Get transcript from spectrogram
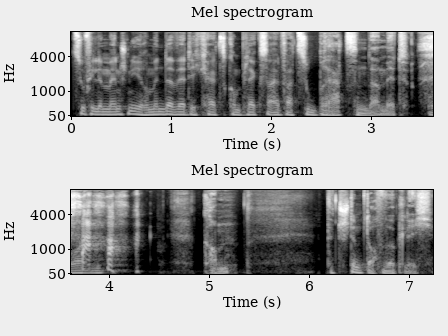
zu viele Menschen ihre Minderwertigkeitskomplexe einfach zu bratzen damit. Und komm, das stimmt doch wirklich.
